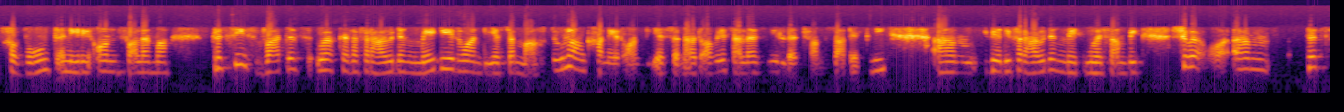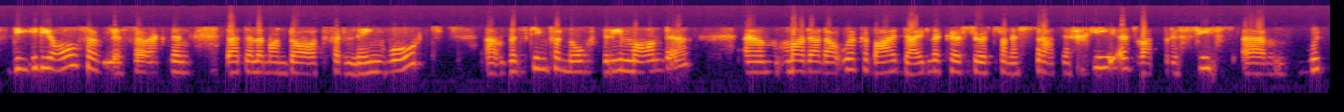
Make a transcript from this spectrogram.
gewond in hierdie aanvalle, maar presies wat is ook hulle verhouding met die Rwandese mag? Hoe lank gaan die Rwandese nou daar wees? Hulle is nie lid van SADC nie. Ehm um, jy weet die verhouding met Mosambiek. So ehm um, dit die ideaal sou wees sou ek dink dat hulle mandaat verleng word. Ehm um, miskien vir nog 3 maande. Ehm um, maar dat daar ook 'n baie duideliker soort van 'n strategie is wat presies ehm um, moet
